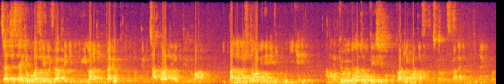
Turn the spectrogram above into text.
じゃあ実際どこが生物学的に意味がある変化領域なのかっていうのをちゃんと当てるっていうのは、一般には人が目で見ても無理で、あの強力な統計手法とかインフォマティクスの力を使わないとできないわけ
